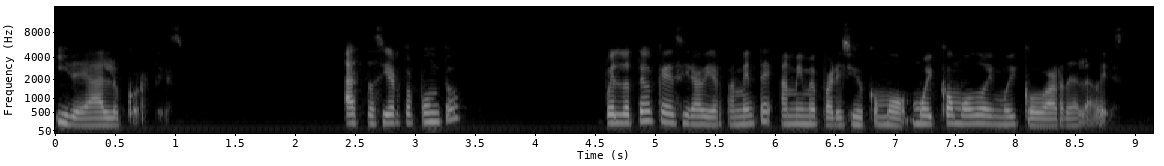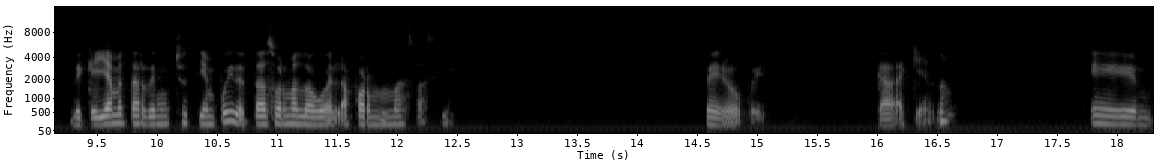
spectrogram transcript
ideal o cortés. Hasta cierto punto, pues lo tengo que decir abiertamente, a mí me pareció como muy cómodo y muy cobarde a la vez, de que ya me tardé mucho tiempo y de todas formas lo hago de la forma más fácil. Pero pues, cada quien, ¿no? Em,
